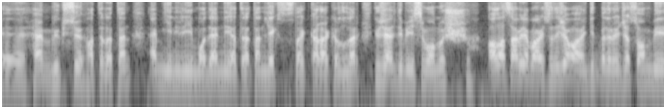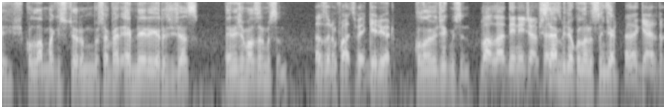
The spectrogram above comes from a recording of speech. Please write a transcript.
e, hem lüksü hatırlatan hem yeniliği, modernliği hatırlatan Lexus'la karar kıldılar. Güzel de bir isim olmuş. Allah sahibiyle bağışlasın diyeceğim ama gitmeden önce son bir kullanmak istiyorum. Bu sefer Emre ile yarışacağız. Emre'cim hazır mısın? Hazırım Fatih Bey, geliyorum. Kullanabilecek misin? Vallahi deneyeceğim şansımı. Sen bile kullanırsın gel. Geldim.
